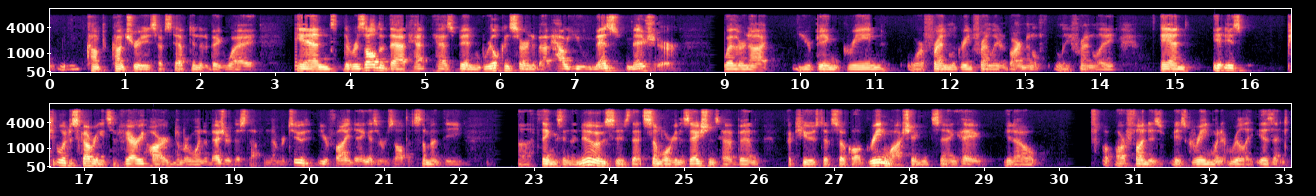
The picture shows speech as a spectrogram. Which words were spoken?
com- countries have stepped in in a big way. And the result of that ha- has been real concern about how you mes- measure whether or not you're being green or friendly, green friendly, or environmentally friendly. And it is, people are discovering it's very hard, number one, to measure this stuff. And number two, you're finding as a result of some of the uh, things in the news is that some organizations have been accused of so-called greenwashing, saying, hey, you know, our fund is, is green when it really isn't.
